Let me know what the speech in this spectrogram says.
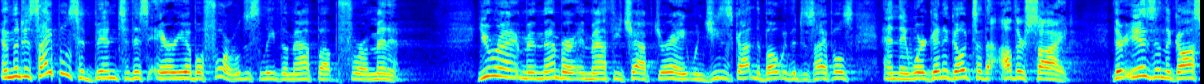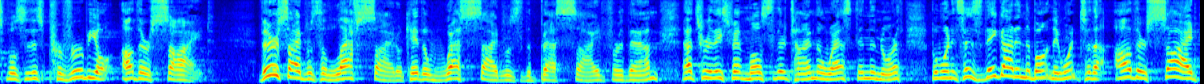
And the disciples had been to this area before. We'll just leave the map up for a minute. You might remember in Matthew chapter 8 when Jesus got in the boat with the disciples and they were going to go to the other side. There is in the Gospels this proverbial other side. Their side was the left side, okay? The west side was the best side for them. That's where they spent most of their time, the west and the north. But when it says they got in the boat and they went to the other side,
